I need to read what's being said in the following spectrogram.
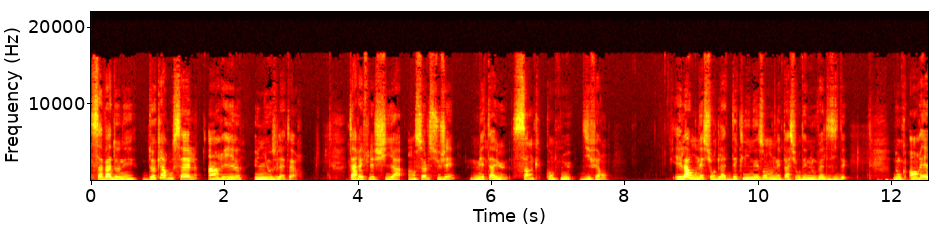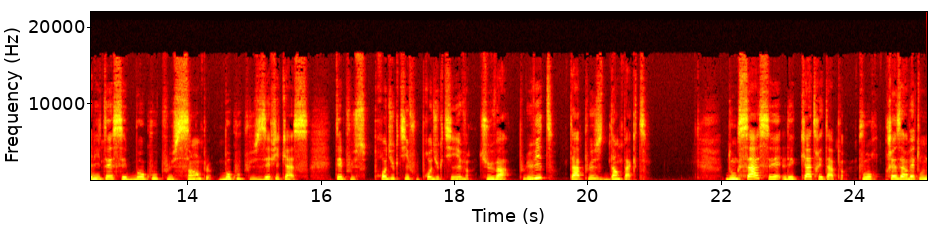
ça va donner deux carousels, un reel, une newsletter. Tu as réfléchi à un seul sujet, mais tu as eu cinq contenus différents. Et là, on est sur de la déclinaison, on n'est pas sur des nouvelles idées. Donc en réalité, c'est beaucoup plus simple, beaucoup plus efficace, tu es plus productif ou productive, tu vas plus vite, tu as plus d'impact. Donc ça, c'est les quatre étapes pour préserver ton,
